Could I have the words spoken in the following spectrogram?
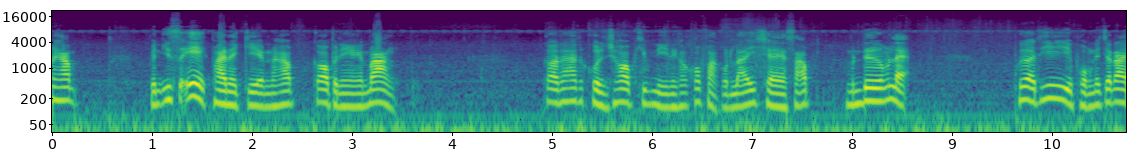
นะครับ เป็นอิสเอ็กภายในเกมนะครับ ก็เป็นยังไงกันบ้าง ก็ถ้าทุกคนชอบคลิปนี้นะครับก็ฝากกดไลค์แชร์ซับเหมือนเดิมนั่นแหละ เพื่อที่ผมเนี่ยจะได้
